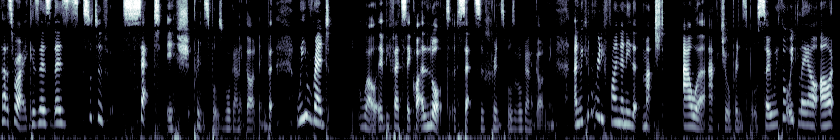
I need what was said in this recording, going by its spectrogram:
That's right, because there's there's sort of set-ish principles of organic gardening, but we read well, it'd be fair to say quite a lot of sets of principles of organic gardening, and we couldn't really find any that matched our actual principles. So we thought we'd lay out our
